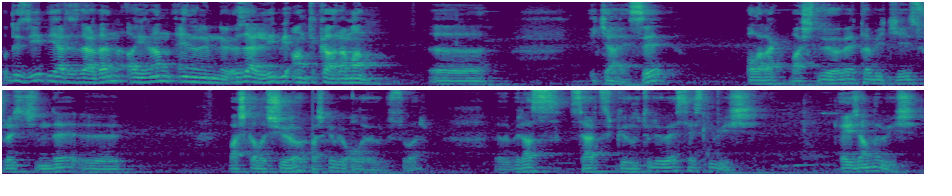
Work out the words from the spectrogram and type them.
Bu diziyi diğer dizilerden ayıran en önemli özelliği bir anti kahraman e, hikayesi olarak başlıyor ve tabii ki süreç içinde e, başkalaşıyor. Başka bir olay örgüsü var. E, biraz sert, gürültülü ve sesli bir iş. Heyecanlı bir iş.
